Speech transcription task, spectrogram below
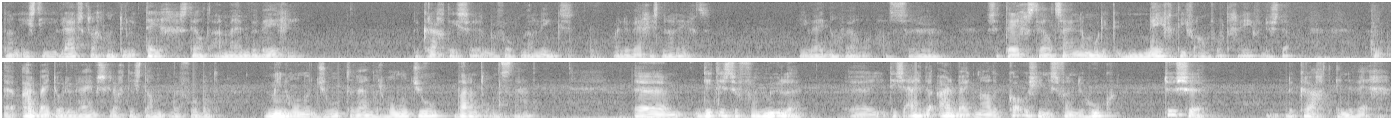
dan is die wrijvingskracht natuurlijk tegengesteld aan mijn beweging. De kracht is uh, bijvoorbeeld naar links, maar de weg is naar rechts. Je weet nog wel, als eh, ze tegengesteld zijn, dan moet ik een negatief antwoord geven. Dus de uh, arbeid door de wrijvingskracht is dan bijvoorbeeld min 100 joule, terwijl er 100 joule warmte ontstaat. Uh, dit is de formule, het is eigenlijk de arbeid maal de cosinus van de hoek tussen de kracht en de weg.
